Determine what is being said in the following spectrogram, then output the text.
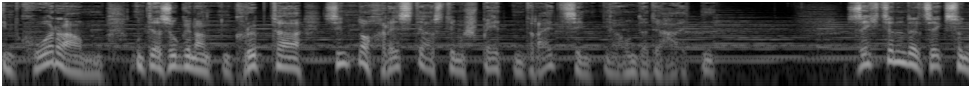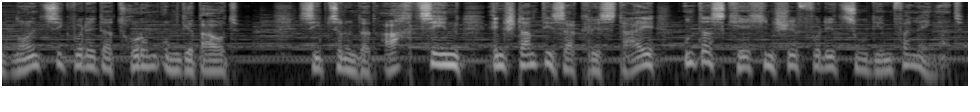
Im Chorraum und der sogenannten Krypta sind noch Reste aus dem späten 13. Jahrhundert erhalten. 1696 wurde der Turm umgebaut. 1718 entstand die Sakristei und das Kirchenschiff wurde zudem verlängert.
